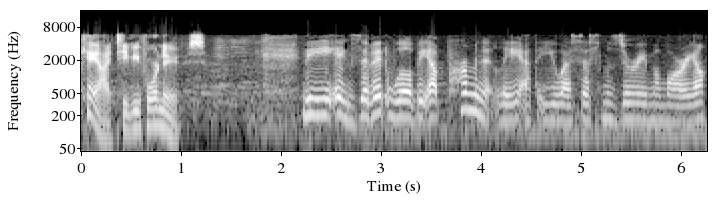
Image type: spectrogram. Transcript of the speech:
KITV4 News. The exhibit will be up permanently at the USS Missouri Memorial.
